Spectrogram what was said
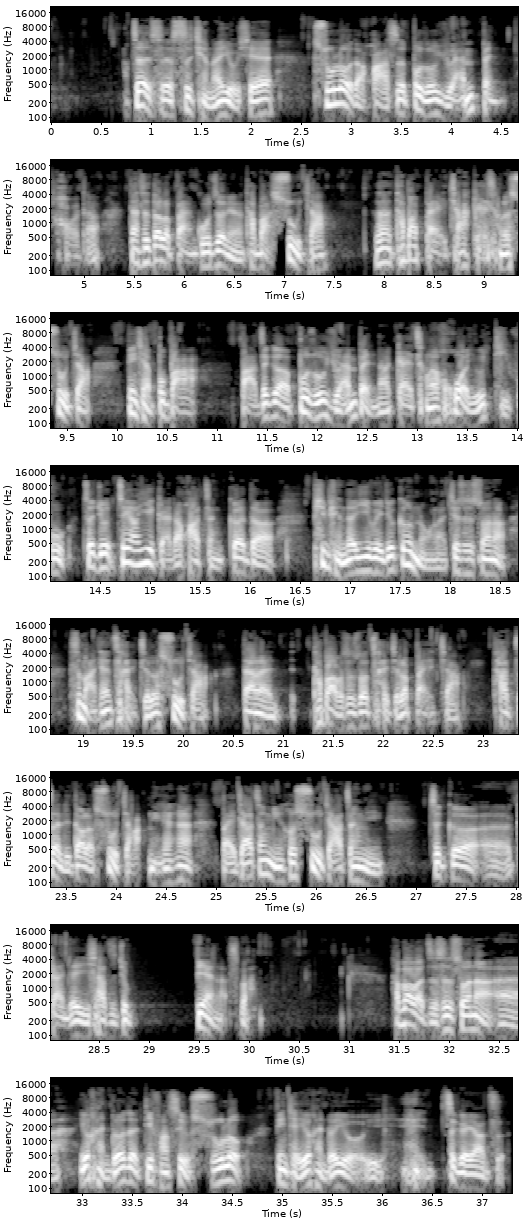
这些事情呢，有些疏漏的话是不如原本好的。但是到了板固这里呢，他把数家，呃，他把百家改成了数家，并且不把把这个不如原本呢改成了或有底误。这就这样一改的话，整个的批评的意味就更浓了。就是说呢，司马迁采集了数家，当然他爸爸是说采集了百家，他这里到了数家，你看看百家争鸣和数家争鸣。这个呃，感觉一下子就变了，是吧？他爸爸只是说呢，呃，有很多的地方是有疏漏，并且有很多有 这个样子，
